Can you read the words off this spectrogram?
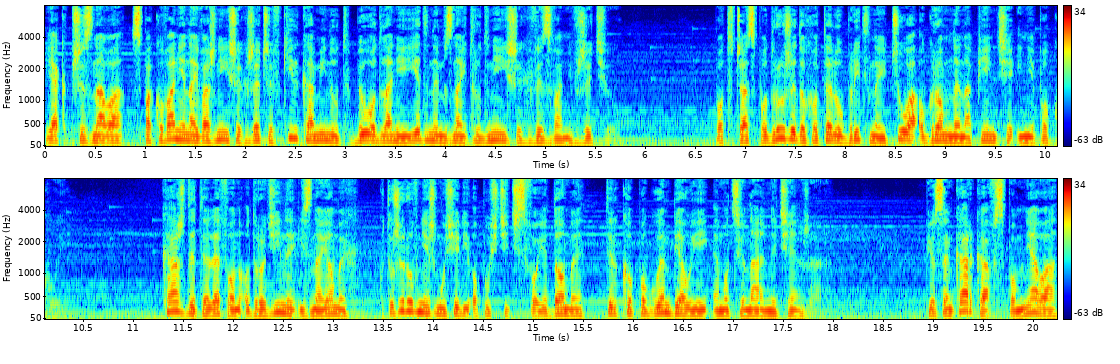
Jak przyznała, spakowanie najważniejszych rzeczy w kilka minut było dla niej jednym z najtrudniejszych wyzwań w życiu. Podczas podróży do hotelu Britney czuła ogromne napięcie i niepokój. Każdy telefon od rodziny i znajomych, którzy również musieli opuścić swoje domy, tylko pogłębiał jej emocjonalny ciężar. Piosenkarka wspomniała,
